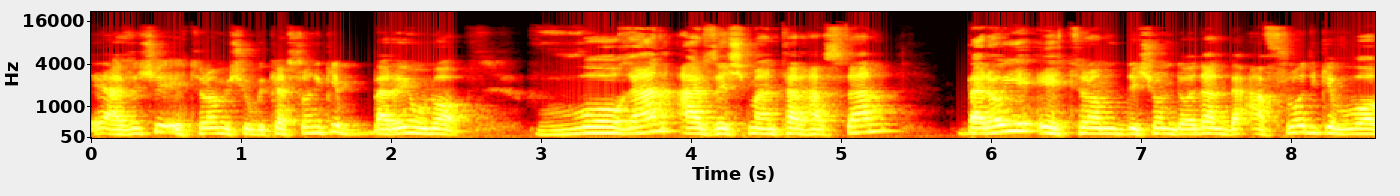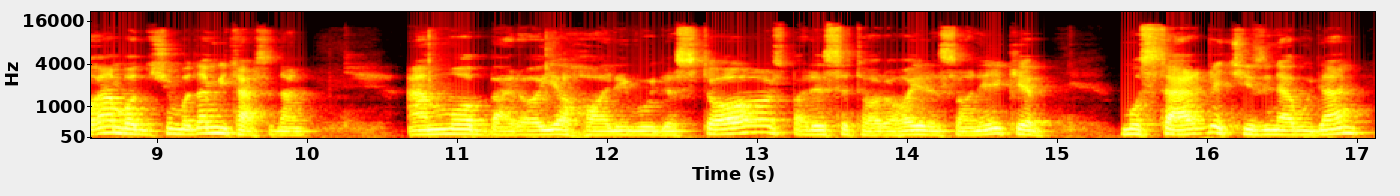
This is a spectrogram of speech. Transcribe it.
ارزش احترامش رو به کسانی که برای اونا واقعا ارزشمندتر هستن برای احترام نشون دادن به افرادی که واقعا با نشون دادن میترسیدن. اما برای هالیوود ستارز برای ستاره های رسانه که مستحق چیزی نبودن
